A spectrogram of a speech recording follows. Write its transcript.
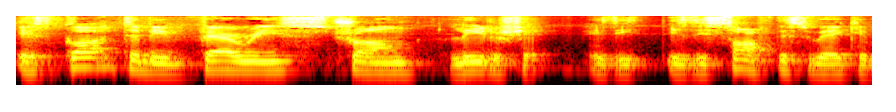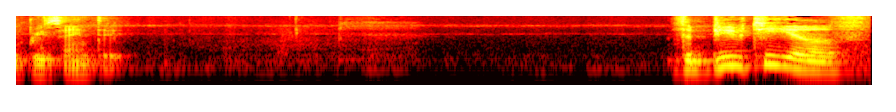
It's got to be very strong leadership is the, is the softest way I can present it. The beauty of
